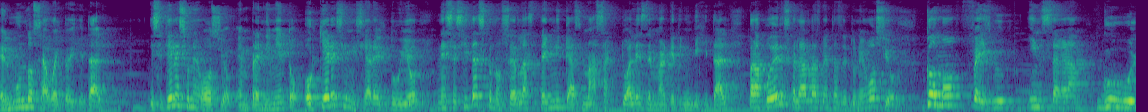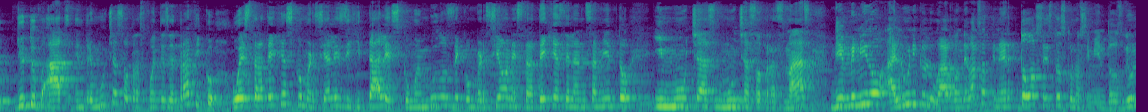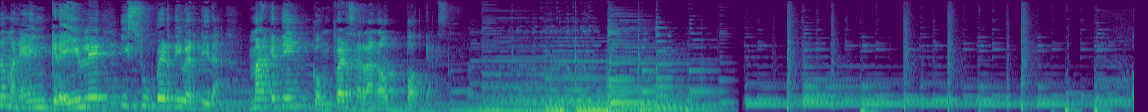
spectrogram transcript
El mundo se ha vuelto digital. Y si tienes un negocio, emprendimiento o quieres iniciar el tuyo, necesitas conocer las técnicas más actuales de marketing digital para poder escalar las ventas de tu negocio, como Facebook, Instagram, Google, YouTube Ads, entre muchas otras fuentes de tráfico, o estrategias comerciales digitales como embudos de conversión, estrategias de lanzamiento y muchas, muchas otras más. Bienvenido al único lugar donde vas a tener todos estos conocimientos de una manera increíble y súper divertida. Marketing con Fer Serrano Podcast.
